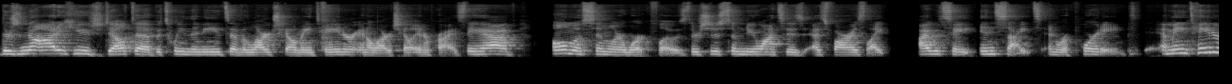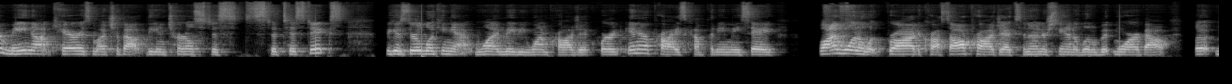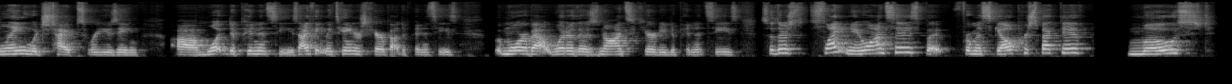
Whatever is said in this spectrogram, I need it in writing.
there's not a huge delta between the needs of a large scale maintainer and a large scale enterprise. They have almost similar workflows. There's just some nuances as far as like, I would say insights and reporting. A maintainer may not care as much about the internal st- statistics because they're looking at one, maybe one project, where an enterprise company may say, well, I want to look broad across all projects and understand a little bit more about language types we're using, um, what dependencies. I think maintainers care about dependencies, but more about what are those non security dependencies. So there's slight nuances, but from a scale perspective, most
